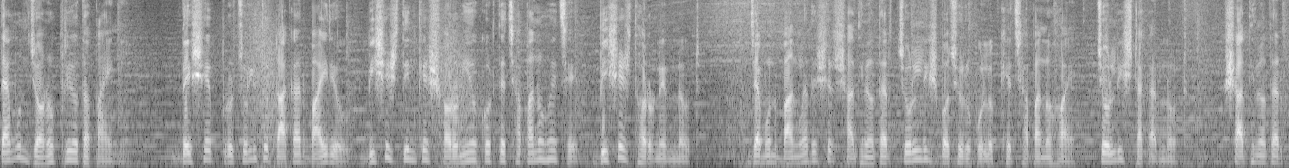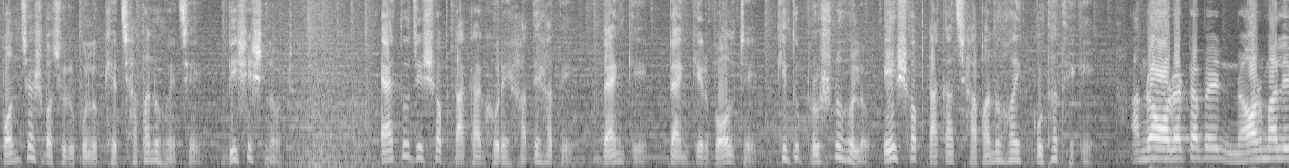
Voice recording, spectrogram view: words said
তেমন জনপ্রিয়তা পায়নি। দেশে প্রচলিত টাকার বাইরেও বিশেষ দিনকে স্মরণীয় করতে ছাপানো হয়েছে বিশেষ ধরনের নোট। যেমন বাংলাদেশের স্বাধীনতার চল্লিশ বছর উপলক্ষে ছাপানো হয় চল্লিশ টাকার নোট। স্বাধীনতার পঞ্চাশ বছর উপলক্ষে ছাপানো হয়েছে বিশেষ নোট। এত যে সব টাকা ঘোরে হাতে হাতে ব্যাংকে, ব্যাংকের ভল্টে কিন্তু প্রশ্ন হলো, এসব টাকা ছাপানো হয় কোথা থেকে? আমরা অর্ডারটা পেয়ে নর্মালি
